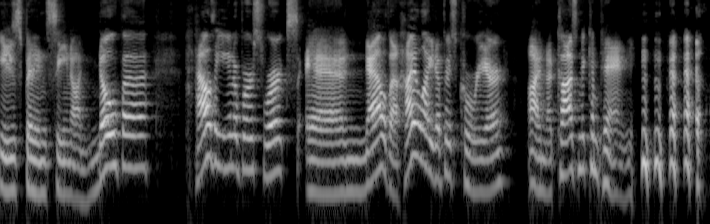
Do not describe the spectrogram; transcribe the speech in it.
He's been seen on Nova, How the Universe Works, and now the highlight of his career on The Cosmic Companion.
